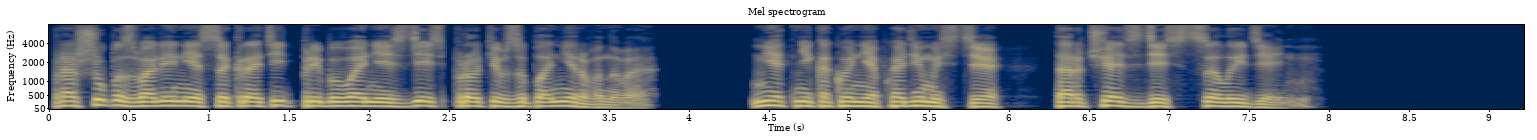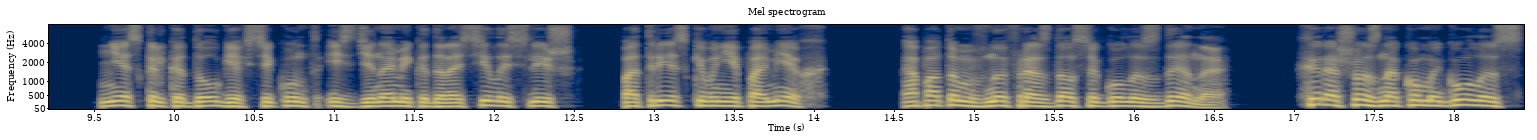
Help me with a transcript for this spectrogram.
Прошу позволения сократить пребывание здесь против запланированного. Нет никакой необходимости торчать здесь целый день. Несколько долгих секунд из динамика доносилось лишь потрескивание помех, а потом вновь раздался голос Дэна, хорошо знакомый голос,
